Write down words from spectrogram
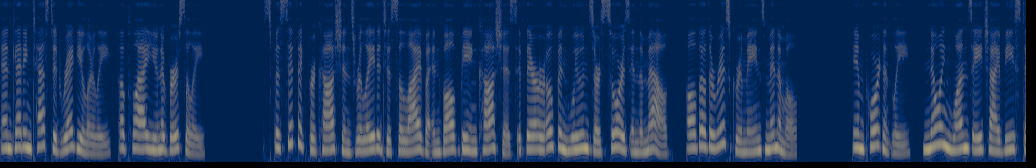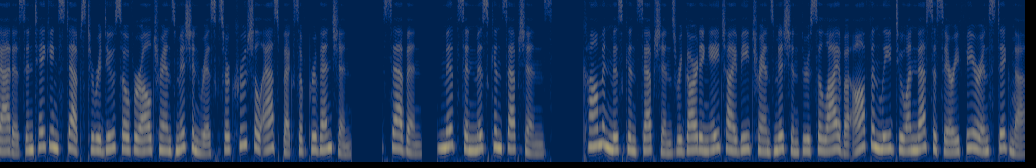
and getting tested regularly, apply universally. Specific precautions related to saliva involve being cautious if there are open wounds or sores in the mouth, although the risk remains minimal. Importantly, knowing one's HIV status and taking steps to reduce overall transmission risks are crucial aspects of prevention. 7. Myths and misconceptions. Common misconceptions regarding HIV transmission through saliva often lead to unnecessary fear and stigma.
